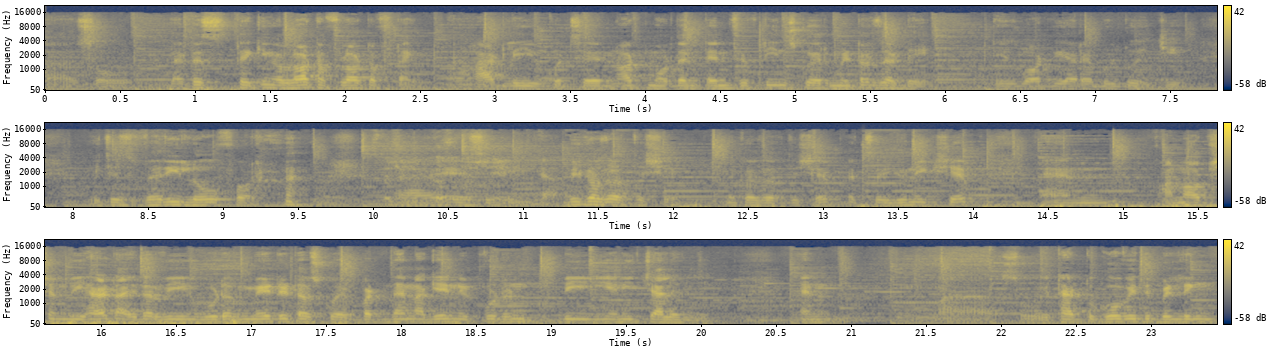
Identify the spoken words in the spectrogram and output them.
uh, so that is taking a lot of lot of time. Uh, hardly you could say not more than 10-15 square meters a day is what we are able to achieve which is very low for uh, ACP. Yeah, because of the shape. Because of the shape, it's a unique shape, and one option we had either we would have made it a square, but then again it wouldn't be any challenging, and uh, so it had to go with the building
